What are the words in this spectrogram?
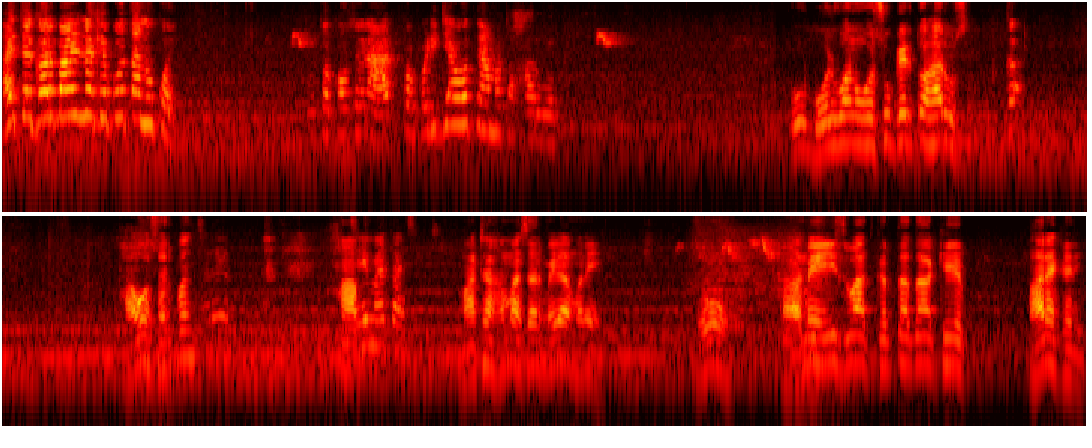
આઈ તે ઘર બાળી નાખે પોતાનું કોઈ. હું તો કહું છું એના હાથ પર પડી ગયા હોત ને આમાં તો સારું હતું. તું બોલવાનું ઓછું કરી તો સારું છે. આવો સરપંચ. હા. જય માતાજી. માઠા હમાસર મળ્યા મને. જો અમે એ જ વાત કરતા હતા કે ભારે કરી.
